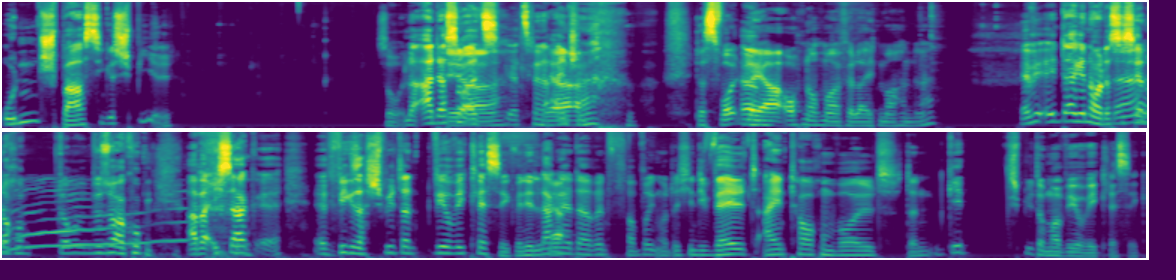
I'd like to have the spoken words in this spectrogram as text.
unspaßiges Spiel. So, ah, das ja, so als, als kleiner ja. Einschub. Das wollten wir ähm, ja auch noch mal vielleicht machen, ne? Ja, wie, da genau, das ist ja noch, da müssen wir mal gucken. Aber ich sag, äh, äh wie gesagt, spielt dann WoW Classic. Wenn ihr lange ja. darin verbringen und euch in die Welt eintauchen wollt, dann geht spielt doch mal WoW Classic.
